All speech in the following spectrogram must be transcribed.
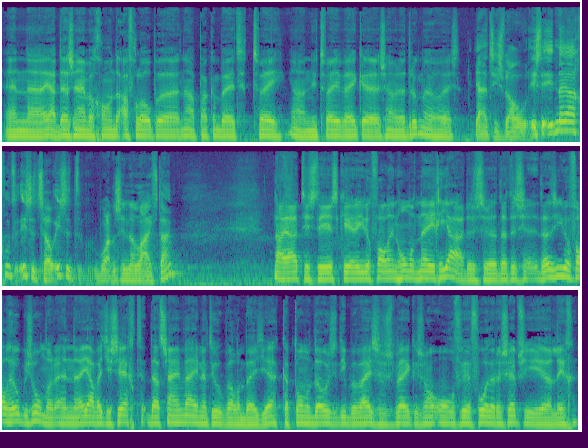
En eh, ja, daar zijn we gewoon de afgelopen, nou pak een beet, twee, ja, nu twee weken zijn we er druk mee geweest. Ja, het is wel... Is nou ja, goed, is het zo? Is het once in a lifetime? Nou ja, het is de eerste keer in ieder geval in 109 jaar. Dus dat, is, dat is in ieder geval heel bijzonder. En ja, wat je zegt, dat zijn wij natuurlijk wel een beetje. Hè? Kartonnen dozen die bij wijze van spreken zo ongeveer voor de receptie liggen.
